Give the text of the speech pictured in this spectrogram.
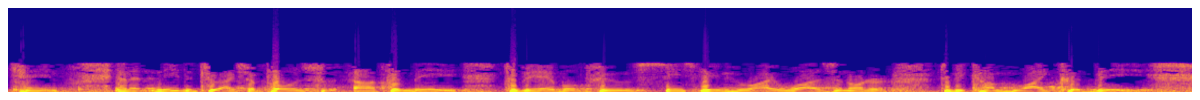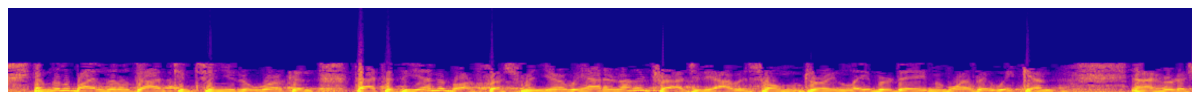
decaying, and it needed to, I suppose, uh, for me to be able to cease being who I was in order to become who I could be. And little by little, God continued to work. In fact, at the end of our freshman year, we had another tragedy. I was home during Labor Day, Memorial Day weekend, and I heard a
